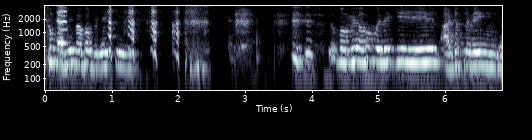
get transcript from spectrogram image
तो मम्मी पापा बोले कि तो मम्मी पापा बोले कि आर्ट ऑफ़ लिविंग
